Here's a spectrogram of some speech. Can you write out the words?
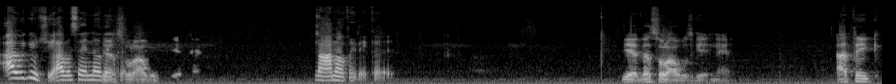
I would agree with you. I would say no. That's could. what I was getting at. No, I don't think they could. Yeah, that's what I was getting at. I think,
